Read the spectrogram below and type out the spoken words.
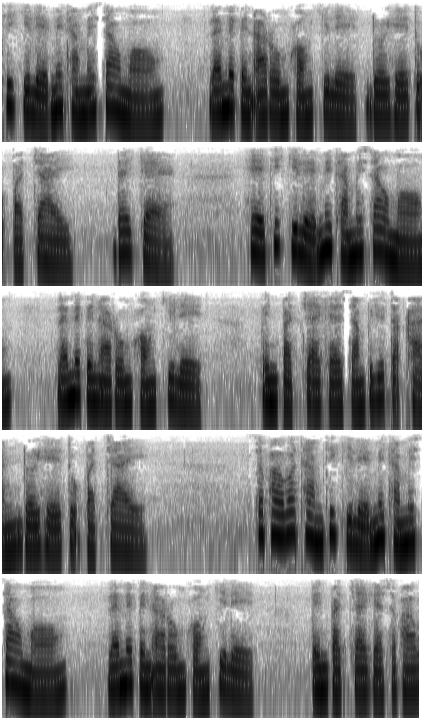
ที่กิเลสไม่ทำให้เศร้าหมอง และไม่เป็นอารมณ์ของกิเลสโดยเหตุปัจจัย ได้แก่ เหตุที่กิเลสไม่ทำให้เศร้าหมอง และไม่เป็นอารมณ์ของกิเลส เป็นปัจจัยแก่สัมปยุตตะขันโดยเหตุปัจจัย สภาวธรรมที่กิเลสไม่ทำให้เศร้าหมอง และไม่เป็นอารมณ์ของกิเลส เป็นปัจจัยแก่สภาว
